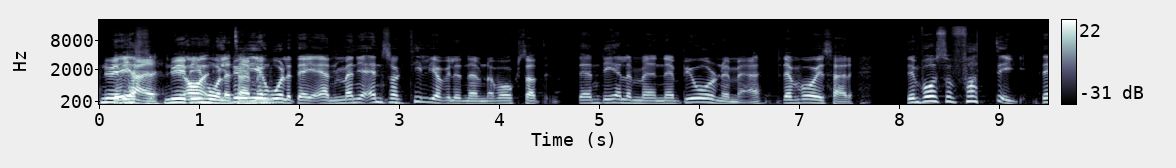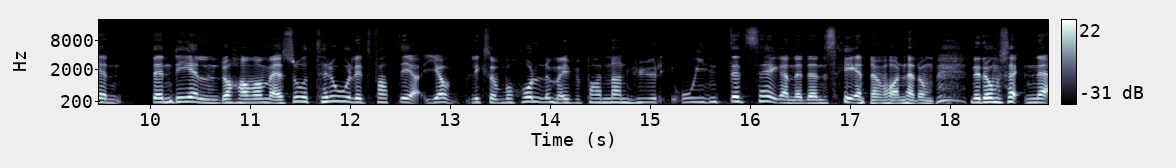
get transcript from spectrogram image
nu är Det vi här. Nu är vi ja, i hålet nu här. är vi i Men, hålet igen, men en sak till jag ville nämna var också att den delen med när Björn är med, den var ju så här. den var så fattig, den, den delen då han var med, så otroligt fattig. Jag, jag liksom håller mig för pannan hur ointetsägande den scenen var när de, när de säger, när,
